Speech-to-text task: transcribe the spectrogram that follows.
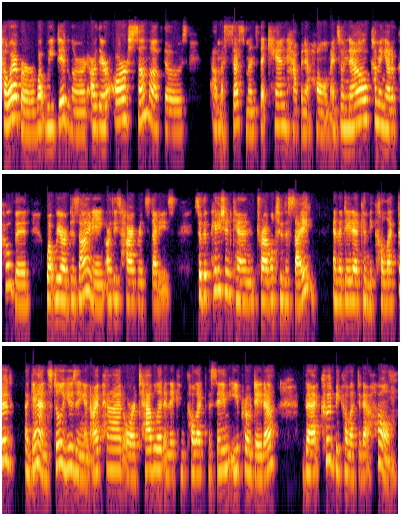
However, what we did learn are there are some of those um, assessments that can happen at home. And so now coming out of COVID, what we are designing are these hybrid studies. So the patient can travel to the site and the data can be collected again, still using an iPad or a tablet, and they can collect the same ePro data that could be collected at home.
